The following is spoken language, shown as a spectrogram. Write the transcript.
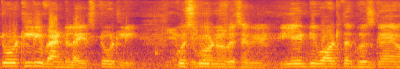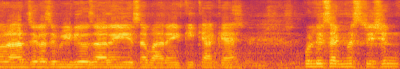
totally vandalise totally कुछ भी नहीं बचा हुआ है ई एन टी वार्ड तक घुस गए और हर जगह से वीडियोज़ आ रहे हैं ये सब आ रहे हैं कि क्या क्या है। पुलिस एडमिनिस्ट्रेशन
